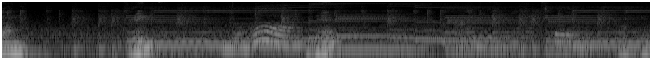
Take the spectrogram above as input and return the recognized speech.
Some drink? no, Then? I'm doing an experiment. Okay.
